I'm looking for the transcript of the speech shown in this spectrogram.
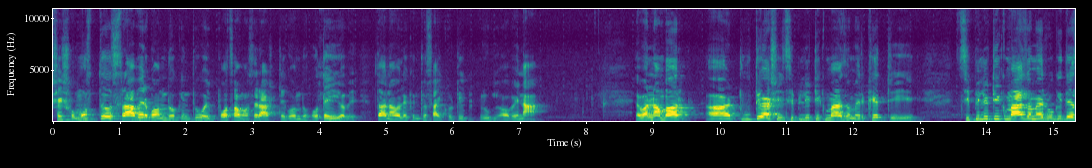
সেই সমস্ত স্রাবের গন্ধ কিন্তু ওই পচা মাছের আষ্টে গন্ধ হতেই হবে। তা না হলে কিন্তু সাইকোটিক রুগী হবে না। এবার নাম্বার টুতে আসি সিপিলিটিক মায়াজমের ক্ষেত্রে। সিপিলিটিক মায়াজমের রুগীদের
